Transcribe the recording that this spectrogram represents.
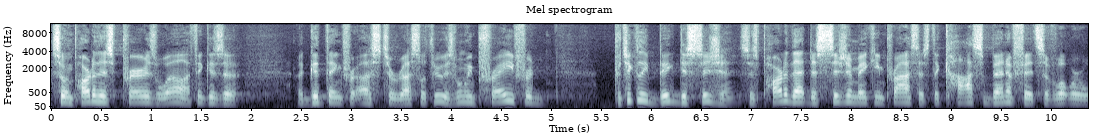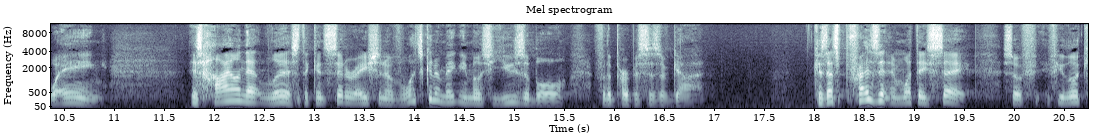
So, in part of this prayer as well, I think is a a good thing for us to wrestle through is when we pray for particularly big decisions, as part of that decision making process, the cost benefits of what we're weighing is high on that list the consideration of what's going to make me most usable for the purposes of God. Because that's present in what they say. So if, if you look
